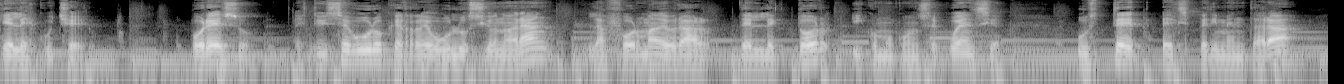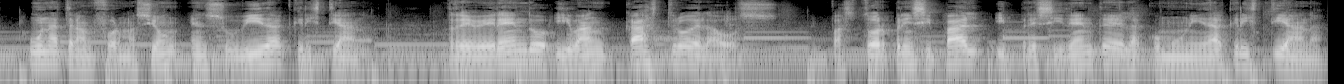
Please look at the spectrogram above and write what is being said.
que le escuché. Por eso, estoy seguro que revolucionarán la forma de orar del lector y como consecuencia, usted experimentará una transformación en su vida cristiana. Reverendo Iván Castro de la Hoz, pastor principal y presidente de la comunidad cristiana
